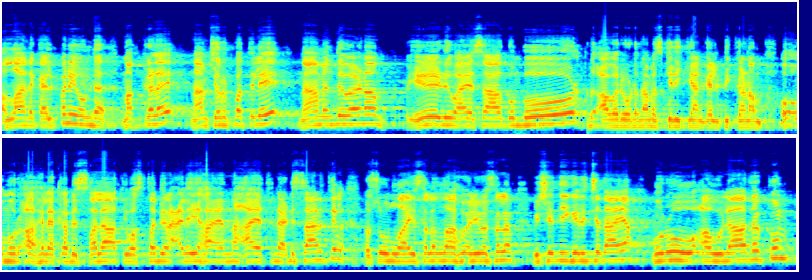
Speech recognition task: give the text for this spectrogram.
അള്ളാഹിന്റെ കൽപ്പനയുണ്ട്. മക്കളെ നാം ചെറുപ്പത്തിലെ നാം എന്ത് വേണം? ഏഴ് വയസ്സാകുമ്പോൾ അവരോട് നമസ്കരിക്കാൻ കൽപ്പിക്കണം. ഓമുർ വസ്തബിർ അലിഹ എന്ന ആയത്തിന്റെ അടിസ്ഥാനത്തിൽ റസൂലുള്ളാഹി സ്വല്ലല്ലാഹു അലൈഹി വസല്ലം വിശദീകരിച്ചതായ മുറു ഔലാദക്കും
